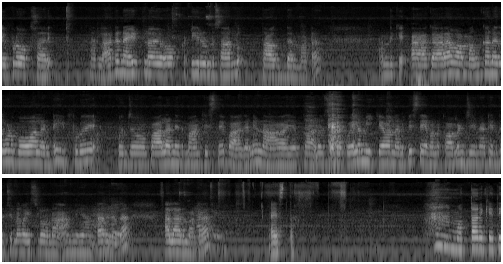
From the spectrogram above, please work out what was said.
ఎప్పుడో ఒకసారి. అట్లా అంటే నైట్లో ఒకటి రెండు సార్లు తాగుద్ది అనమాట అందుకే ఆ గార ఆ మంక అనేది కూడా పోవాలంటే ఇప్పుడే కొంచెం పాలు అనేది మానిపిస్తే బాగానే నా యొక్క ఆలోచన. ఒకవేళ మీకేమన్నా అనిపిస్తే ఏమన్నా కామెంట్ చేయండి. అంటే ఇంత చిన్న వయసులోనా అని అంటారు కదా. అలా అనమాట వేస్తా. మొత్తానికైతే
